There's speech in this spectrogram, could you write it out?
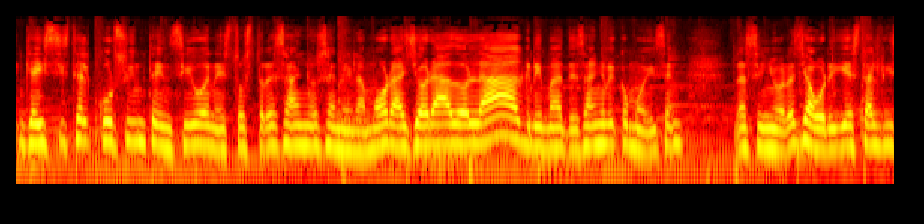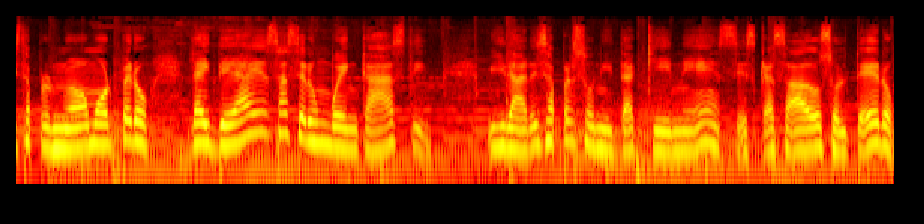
ya hiciste el curso intensivo en estos tres años en el amor, has llorado lágrimas de sangre, como dicen las señoras, y ahora ya estás lista para un nuevo amor. Pero la idea es hacer un buen casting, mirar esa personita quién es, si es casado, soltero,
